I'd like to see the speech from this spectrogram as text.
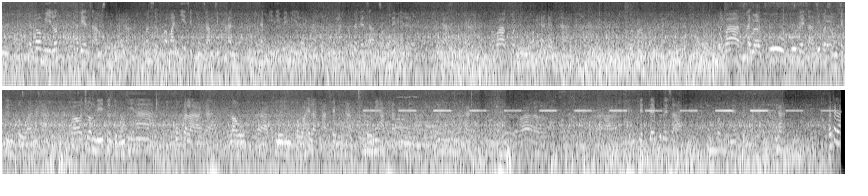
แล้วก็มีรถทะเบียน3ามสูงนะคะมาเสริมประมาณ 20-30 คัน แต่ปีนี้ไม่มีเลยค่ะรถทะเบียน3ามสูงไม่มีเลยค่ะเพราะว่าคนลดการเดินทางนะคะเพื่อความปลอดภัยว่าถ้าเกิดผู้ผู้โดยสารที่ประสงค์จะคืนตั๋วนะคะ ก็ช่วงนี้จนถึงวันที่ 5 มกราค่ะ เราคืนตั๋วให้ราคาเต็มค่ะโดยไม่หักค่าธรรมเนียมอืมค่ะก็แบบว่าเห็นเห็นใจผู้โดยสารนะ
